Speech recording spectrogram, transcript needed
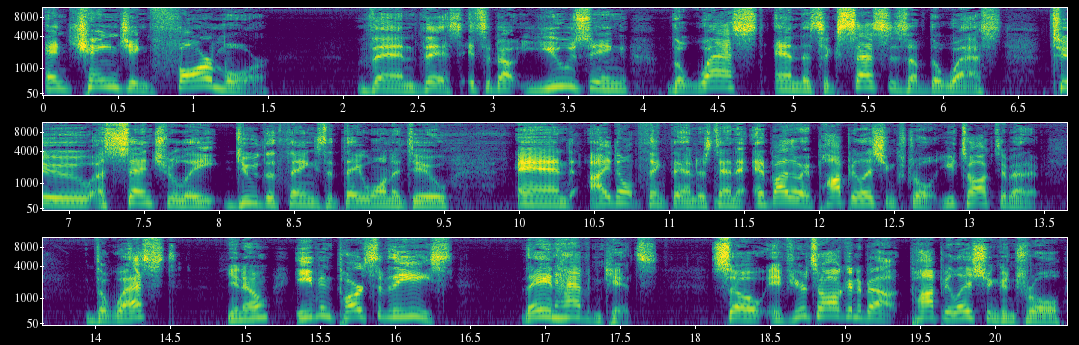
and changing far more than this. It's about using the West and the successes of the West to essentially do the things that they want to do. And I don't think they understand it. And by the way, population control, you talked about it. The West, you know, even parts of the East, they ain't having kids. So if you're talking about population control,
